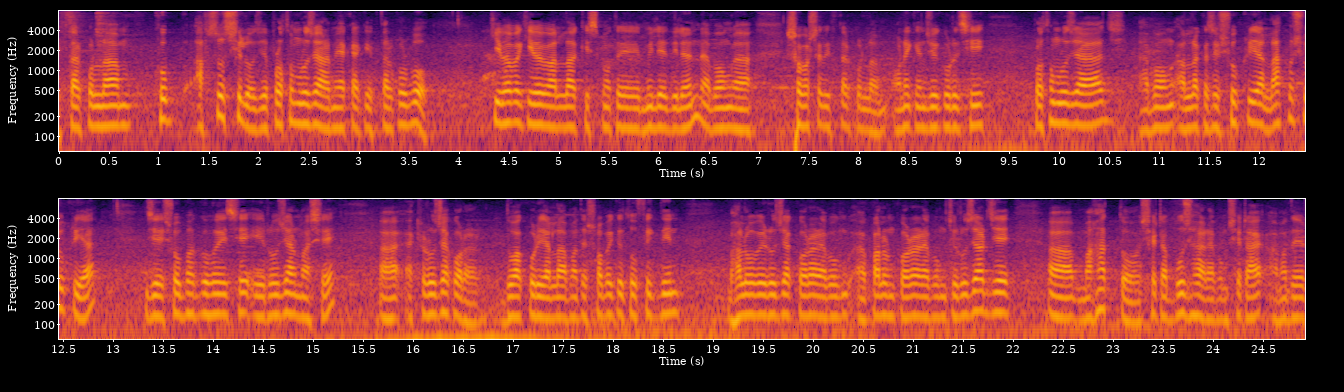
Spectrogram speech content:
ইফতার করলাম, খুব আফসোস ছিল যে প্রথম রোজা আমি একা একা ইফতার করব। কীভাবে কীভাবে আল্লাহ কিসমতে মিলিয়ে দিলেন এবং সবার সাথে ইফতার করলাম। অনেক এনজয় করেছি। প্রথম রোজা আজ এবং আল্লাহর কাছে শুক্রিয়া, লাখো শুক্রিয়া যে সৌভাগ্য হয়েছে এই রোজার মাসে একটা রোজা করার। দোয়া করি আল্লাহ আমাদের সবাইকে তৌফিক দিন। ভালোভাবে রোজা করার এবং পালন করার এবং যে রোজার যে আহ, মাহাত্ম্য সেটা বোঝার এবং সেটা আমাদের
